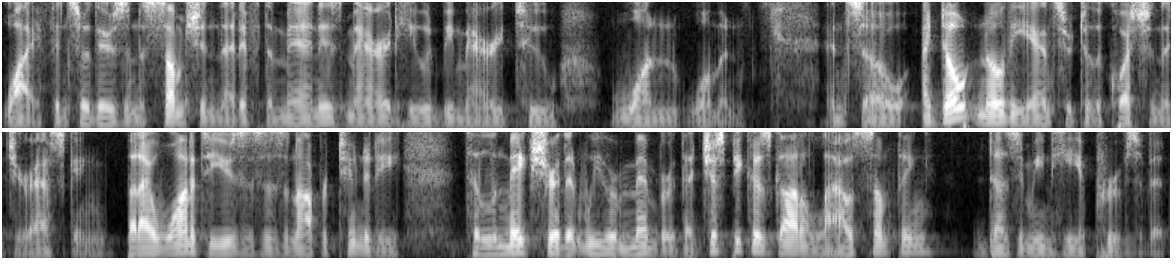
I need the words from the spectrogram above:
wife. And so there's an assumption that if the man is married, he would be married to one woman. And so I don't know the answer to the question that you're asking, but I wanted to use this as an opportunity to make sure that we remember that just because God allows something doesn't mean he approves of it.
